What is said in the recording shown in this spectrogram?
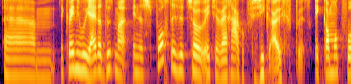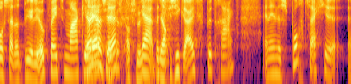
ehm, ik weet niet hoe jij dat doet, maar in de sport is het zo, weet je, wij raken ook fysiek uitgeput. Ik kan me ook voorstellen dat bij jullie ook mee te maken Ja, ja, hè? zeker, absoluut. Ja, dat Ja. je fysiek uitgeput raakt. En in de sport zeg je, eh,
